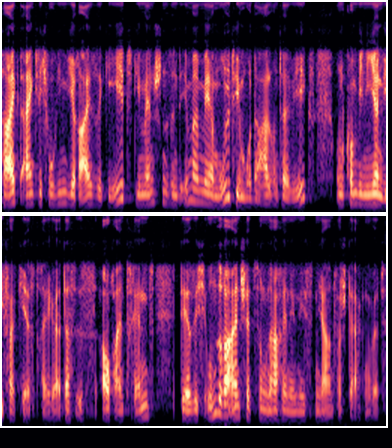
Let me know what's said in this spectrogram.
zeigt eigentlich, wohin die Reise geht. Die Menschen sind immer mehr multimodal unterwegs und kombinieren die Verkehrsträger. Das ist auch ein Trend, der sich unserer Einschätzung nach in den nächsten Jahren verstärken wird.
